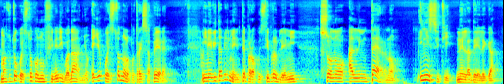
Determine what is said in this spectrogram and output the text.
ma tutto questo con un fine di guadagno. E io questo non lo potrei sapere. Inevitabilmente però questi problemi sono all'interno, insiti nella delega.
